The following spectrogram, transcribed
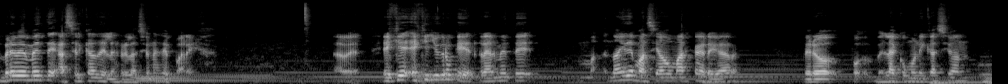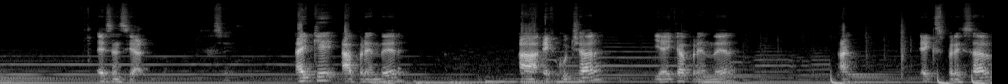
brevemente acerca de las relaciones de pareja. A ver, es que, es que yo creo que realmente no hay demasiado más que agregar, pero la comunicación es esencial. Sí. Hay que aprender a escuchar y hay que aprender a expresar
